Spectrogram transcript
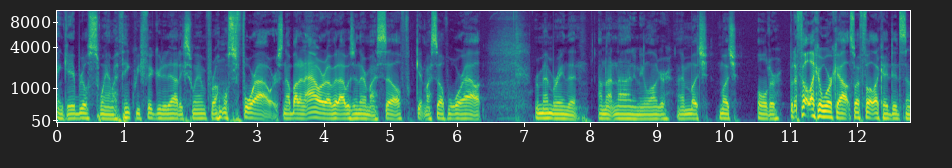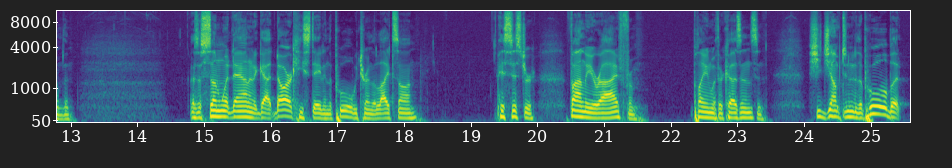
and Gabriel swam. I think we figured it out. He swam for almost four hours. Now, about an hour of it, I was in there myself, getting myself wore out, remembering that I'm not nine any longer. I'm much, much older. But it felt like a workout, so I felt like I did something. As the sun went down and it got dark, he stayed in the pool. We turned the lights on. His sister finally arrived from playing with her cousins, and she jumped into the pool, but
